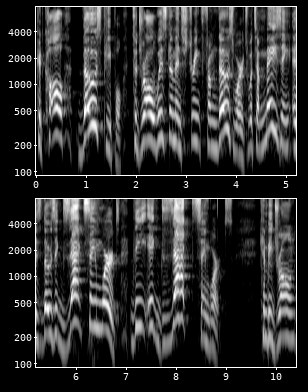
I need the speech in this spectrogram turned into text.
could call those people to draw wisdom and strength from those words, what's amazing is those exact same words, the exact same words, can be drawn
